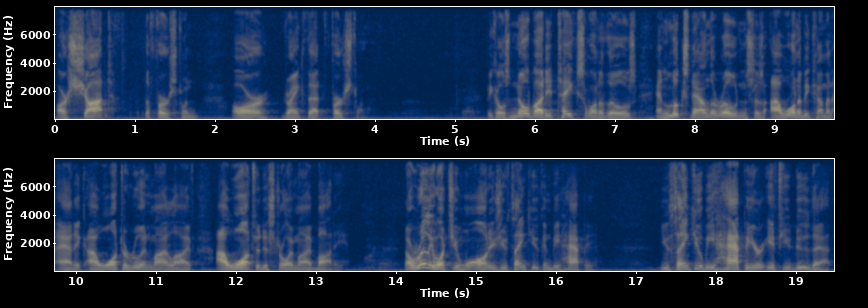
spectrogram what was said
or shot the first one, or drank that first one. Because nobody takes one of those and looks down the road and says, I want to become an addict. I want to ruin my life. I want to destroy my body. Now, really, what you want is you think you can be happy. You think you'll be happier if you do that.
